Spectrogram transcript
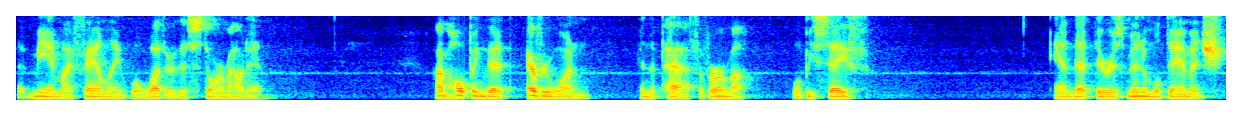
that me and my family will weather this storm out in. I'm hoping that everyone in the path of Irma will be safe and that there is minimal damage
